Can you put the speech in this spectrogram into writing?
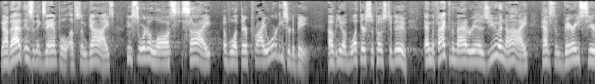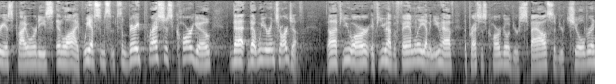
Now, that is an example of some guys who sort of lost sight of what their priorities are to be, of, you know, of what they're supposed to do. And the fact of the matter is, you and I have some very serious priorities in life. We have some, some very precious cargo that, that we are in charge of. Uh, if you are, if you have a family, I mean, you have the precious cargo of your spouse, of your children.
